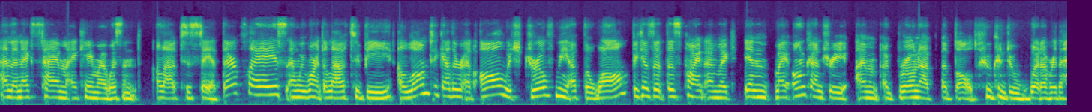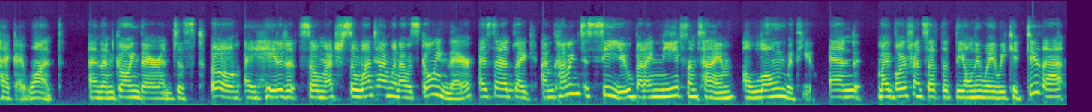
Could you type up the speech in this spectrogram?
And the next time I came, I wasn't allowed to stay at their place and we weren't allowed to be alone together at all, which drove me up the wall. Because at this point, I'm like, in my own country, I'm a grown up adult who can do whatever the heck I want. And then going there and just, oh, I hated it so much. So one time when I was going there, I said, like, I'm coming to see you, but I need some time alone with you. And my boyfriend said that the only way we could do that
